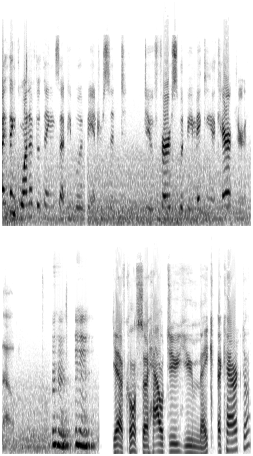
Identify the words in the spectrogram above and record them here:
I think one of the things that people would be interested to do first would be making a character, though. Mm-hmm. Mhm. Yeah, of course. So, how do you make a character,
